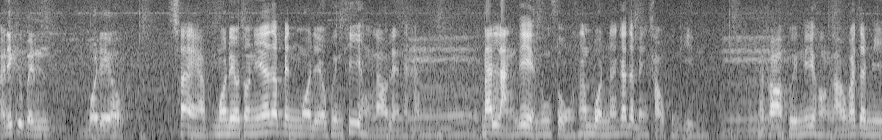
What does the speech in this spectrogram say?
อันนี้คือเป็นโมเดลใช่ครับ โมเดลตัวนี้ก็จะเป็นโมเดลพื้นที่ของเราเลยนะครับด้านหลังที่เห็นสูงๆข้างบนนั้นก็จะเป็นเขาขุนอินทร์แล้วก็พื้นที่ของเราก็จะมี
